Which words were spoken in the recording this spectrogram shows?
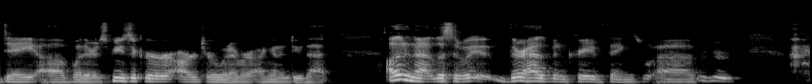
day of whether it's music or art or whatever. I'm going to do that. Other than that, listen, we- there has been creative things. Uh, Mhm.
